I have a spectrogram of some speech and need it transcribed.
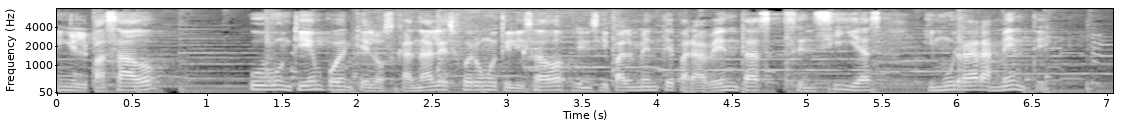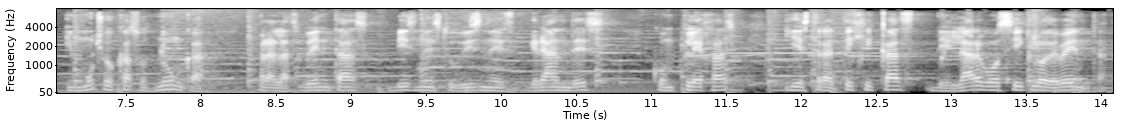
En el pasado, hubo un tiempo en que los canales fueron utilizados principalmente para ventas sencillas y muy raramente, en muchos casos nunca, para las ventas business to business grandes, complejas y estratégicas de largo ciclo de venta.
